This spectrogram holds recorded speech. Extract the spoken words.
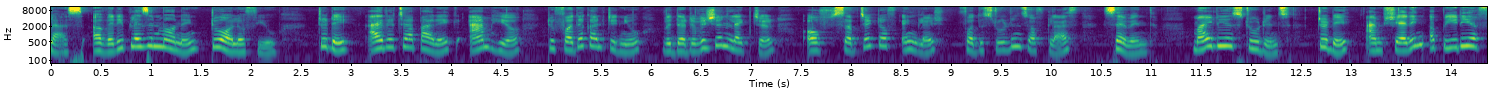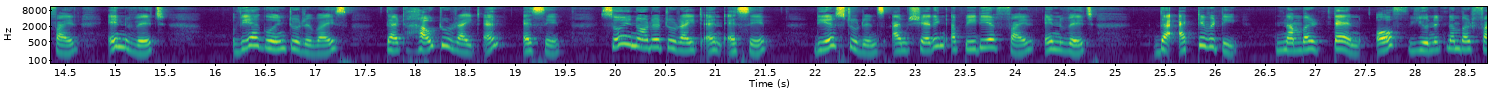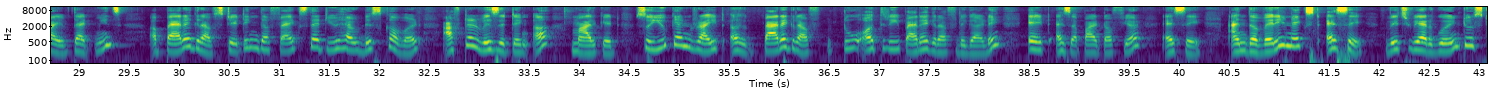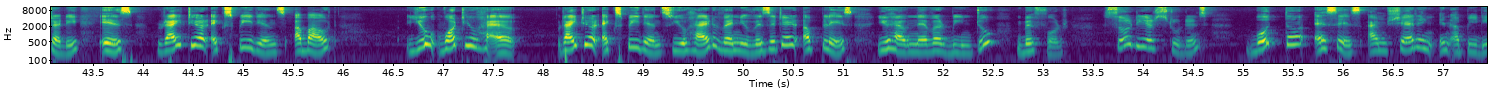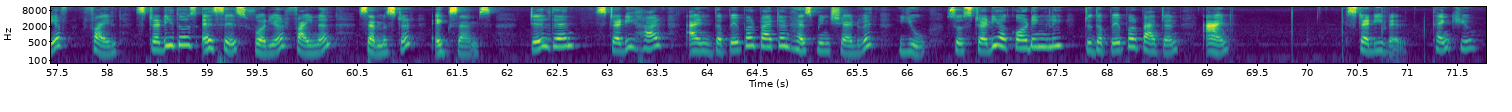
class, a very pleasant morning to all of you. Today, I Richa Parekh am here to further continue with the revision lecture of subject of English for the students of class 7th. My dear students, today I am sharing a PDF file in which we are going to revise that how to write an essay. So in order to write an essay, dear students, I am sharing a PDF file in which the activity number 10 of unit number 5 that means a paragraph stating the facts that you have discovered after visiting a market. So you can write a paragraph two or three paragraph regarding it as a part of your essay. And the very next essay which we are going to study is write your experience about you what you have write your experience you had when you visited a place you have never been to before. So dear students both the essays I am sharing in a PDF file. Study those essays for your final semester exams. Till then, study hard and the paper pattern has been shared with you. So, study accordingly to the paper pattern and study well. Thank you.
